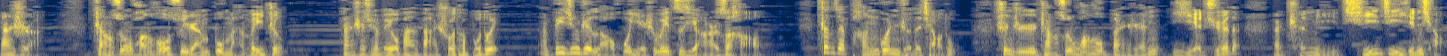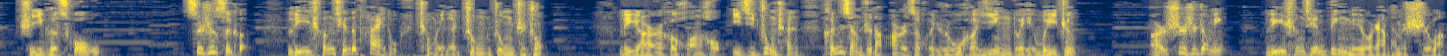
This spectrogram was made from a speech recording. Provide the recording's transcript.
但是啊，长孙皇后虽然不满魏征，但是却没有办法说他不对啊，毕竟这老货也是为自己儿子好。站在旁观者的角度，甚至长孙皇后本人也觉得，呃，沉迷奇技淫巧是一个错误。此时此刻，李承乾的态度成为了重中之重。李二和皇后以及众臣很想知道儿子会如何应对魏征，而事实证明，李承乾并没有让他们失望。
